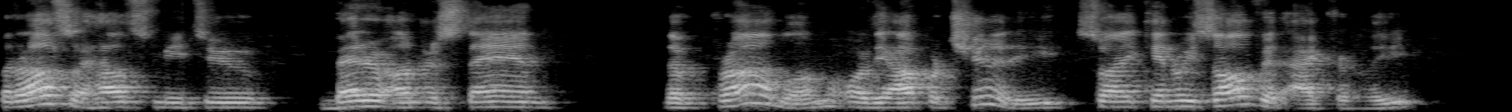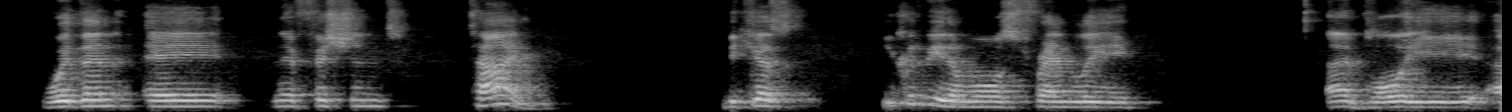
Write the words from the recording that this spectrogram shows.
but it also helps me to better understand the problem or the opportunity so I can resolve it accurately within a, an efficient time. Because you could be the most friendly employee uh,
